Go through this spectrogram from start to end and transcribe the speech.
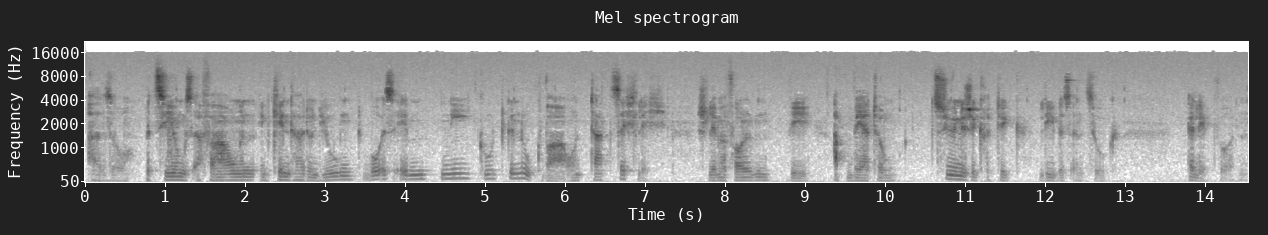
Also Beziehungserfahrungen in Kindheit und Jugend, wo es eben nie gut genug war und tatsächlich schlimme Folgen wie Abwertung, zynische Kritik, Liebesentzug erlebt wurden.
